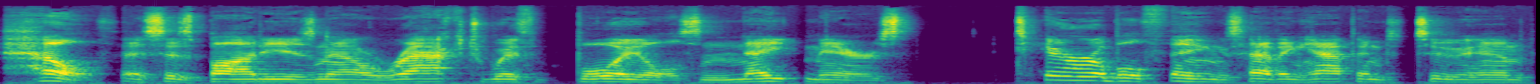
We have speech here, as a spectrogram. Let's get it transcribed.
health, as his body is now racked with boils, nightmares, terrible things having happened to him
